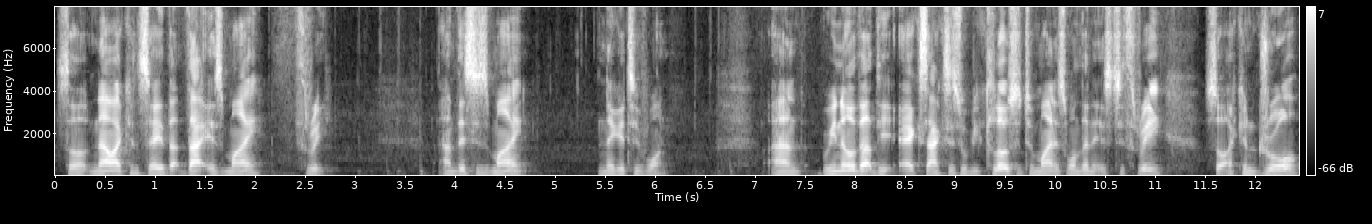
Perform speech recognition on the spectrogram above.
So now I can say that that is my 3. And this is my negative 1. And we know that the x-axis will be closer to minus 1 than it is to 3. So I can draw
